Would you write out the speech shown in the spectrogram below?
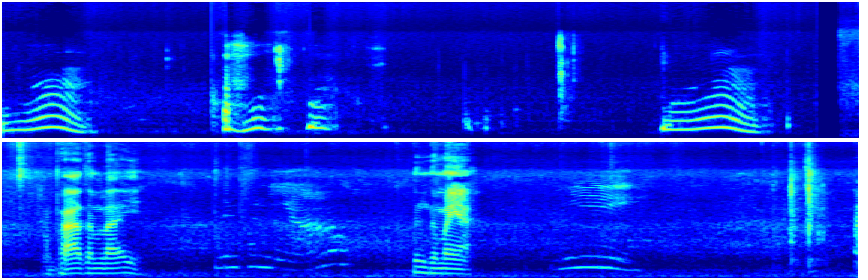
ืม อืมพาทำไรนึ่งข้าวเหนียว นึ่งทำไมอะ นี่ ไป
